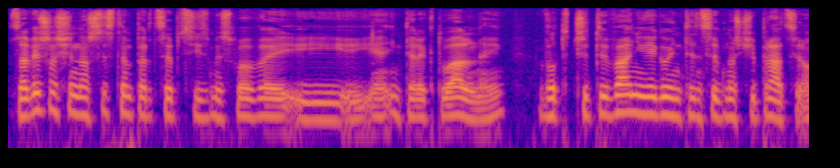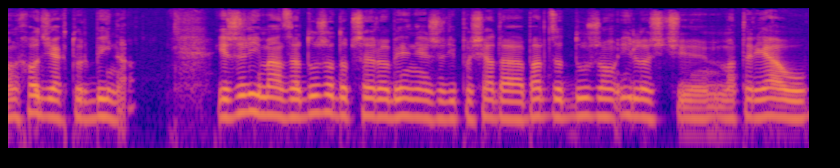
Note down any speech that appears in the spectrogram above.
zawiesza się nasz system percepcji zmysłowej i intelektualnej w odczytywaniu jego intensywności pracy. On chodzi jak turbina. Jeżeli ma za dużo do przerobienia, jeżeli posiada bardzo dużą ilość y, materiału,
